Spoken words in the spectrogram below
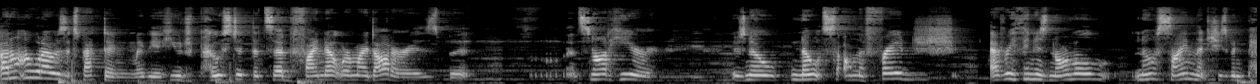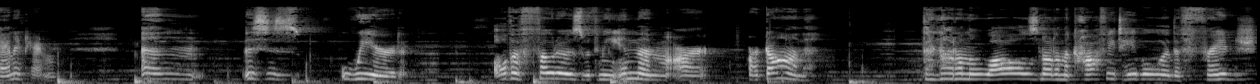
I don't know what I was expecting. Maybe a huge post it that said, find out where my daughter is, but it's not here. There's no notes on the fridge. Everything is normal. No sign that she's been panicking. And this is weird. All the photos with me in them are are gone. They're not on the walls, not on the coffee table or the fridge.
